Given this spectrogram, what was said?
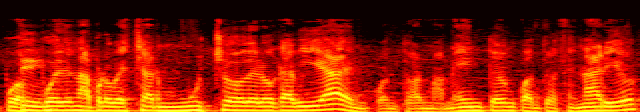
Pues Sí. pueden aprovechar mucho de lo que había en cuanto a armamento, en cuanto a escenario.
